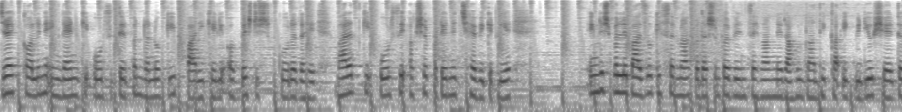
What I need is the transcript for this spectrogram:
जैक कॉली ने इंग्लैंड की ओर से तिरपन रनों की पारी खेली और बेस्ट स्कोरर रहे। भारत की से अक्षर पटेल ने छः विकेट लिए। इंग्लिश बल्लेबाजों के शर्मनाक प्रदर्शन पर वीरेंद्र सहवाग ने राहुल गांधी का एक वीडियो शेयर कर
